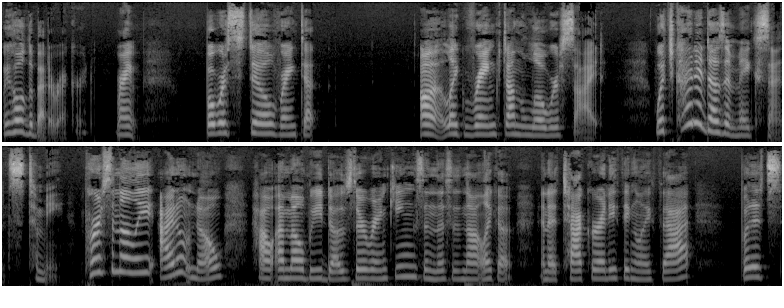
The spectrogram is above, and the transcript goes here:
We hold the better record, right? But we're still ranked at uh, like ranked on the lower side, which kind of doesn't make sense to me. Personally, I don't know how MLB does their rankings and this is not like a an attack or anything like that, but it's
